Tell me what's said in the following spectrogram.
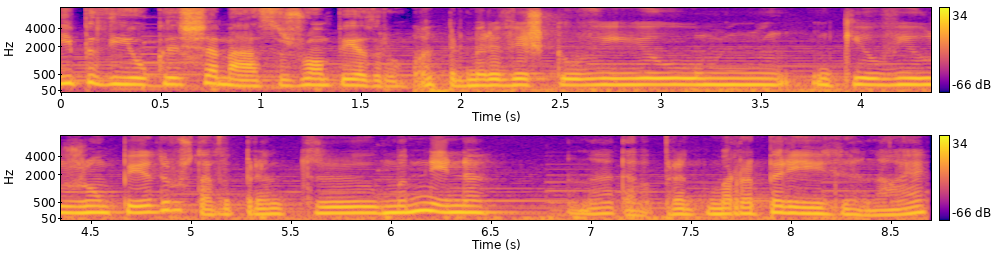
e pediu que lhe chamasse João Pedro. A primeira vez que eu vi o, que eu vi o João Pedro estava perante uma menina. É? Estava perante uma rapariga, não é?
